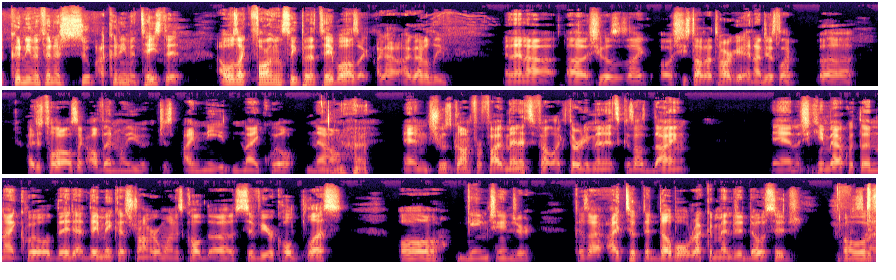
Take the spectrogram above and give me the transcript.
I couldn't even finish the soup. I couldn't even taste it. I was like falling asleep at the table. I was like, I got, I got to leave. And then uh, uh, she was like, oh, she stopped at Target, and I just like, uh, I just told her I was like, I'll Venmo you. Just I need Nyquil now. and she was gone for five minutes. It felt like thirty minutes because I was dying. And she came back with the Nyquil. They they make a stronger one. It's called uh, Severe Cold Plus. Oh, game changer! Because I, I took the double recommended dosage. oh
